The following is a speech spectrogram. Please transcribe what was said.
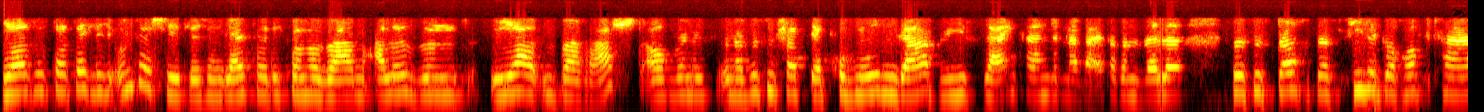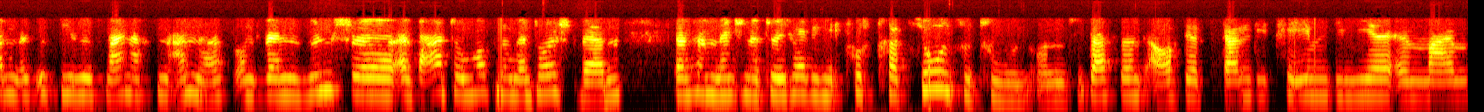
Ja, es ist tatsächlich unterschiedlich und gleichzeitig kann man sagen, alle sind eher überrascht, auch wenn es in der Wissenschaft ja Prognosen gab, wie es sein kann mit einer weiteren Welle. So ist es doch, dass viele gehofft haben, es ist dieses Weihnachten anders und wenn Wünsche, Erwartungen, Hoffnungen enttäuscht werden, dann haben Menschen natürlich häufig mit Frustration zu tun. Und das sind auch jetzt dann die Themen, die mir in meinem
